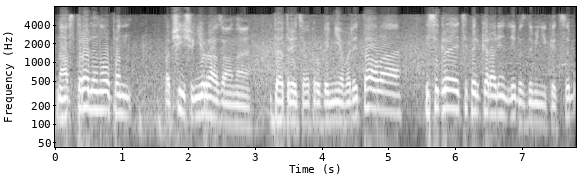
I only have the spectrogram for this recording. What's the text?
На Австралиан Open вообще еще ни разу она до третьего круга не вылетала. И сыграет теперь Каролин либо с Доминикой Циб.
